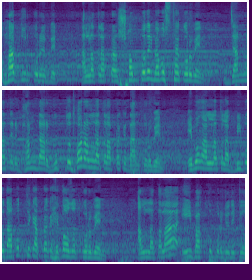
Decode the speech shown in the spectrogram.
অভাব দূর করবেন, আল্লাহ তালা আপনার সম্পদের ব্যবস্থা করবেন, জান্নাতের ভান্ডার গুপ্তধন আল্লাহ তালা আপনাকে দান করবেন এবং আল্লাহ তালা বিপদ আপদ থেকে আপনাকে হেফাজত করবেন। আল্লাহ তালা এই বাক্য পরে যদি কেউ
